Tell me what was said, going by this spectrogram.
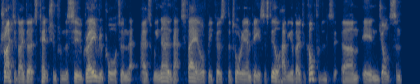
try to divert attention from the Sue Gray report, and that, as we know, that's failed because the Tory MPs are still having a vote of confidence um, in Johnson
